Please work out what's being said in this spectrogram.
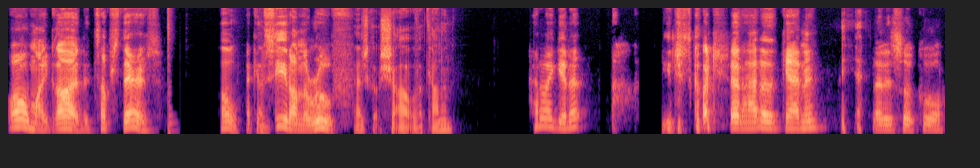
Oh my god, it's upstairs. Oh, I can I, see it on the roof. I just got shot out of a cannon. How do I get it? You just got shot out of the cannon? Yeah. That is so cool.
